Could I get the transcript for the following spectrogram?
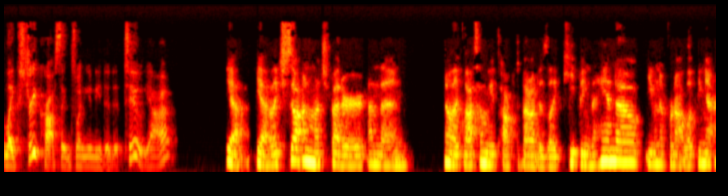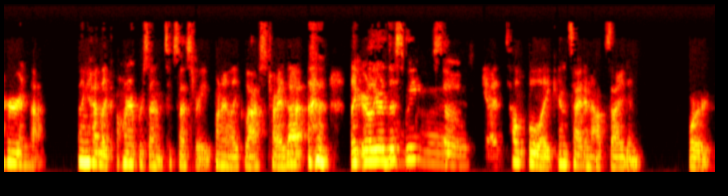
like street crossings when you needed it too. Yeah. Yeah. Yeah. Like she's gotten much better. And then, you know, like last time we talked about is like keeping the hand out, even if we're not looking at her and that I think I had like a hundred percent success rate when I like last tried that like earlier oh, this oh, week. Good. So yeah, it's helpful like inside and outside and for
